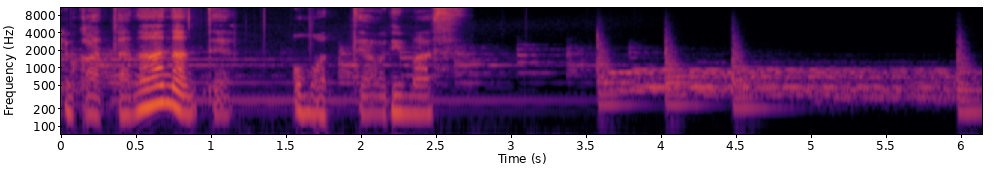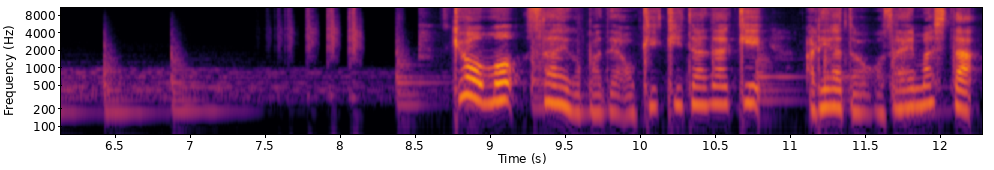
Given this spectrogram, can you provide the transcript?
よかったな、なんて思っております。今日も最後までお聴きいただきありがとうございました。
